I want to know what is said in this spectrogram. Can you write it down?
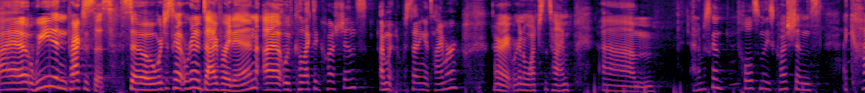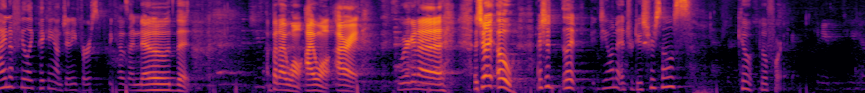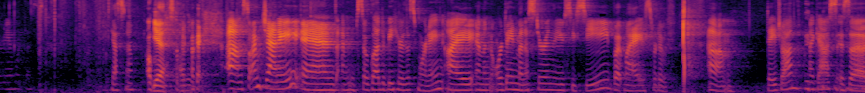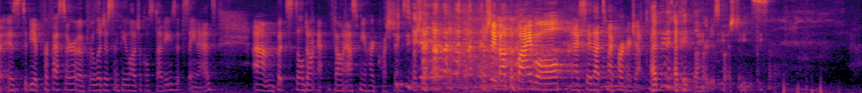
Uh, we didn't practice this, so we're just gonna, we're gonna dive right in. Uh, we've collected questions. I'm setting a timer. All right, we're gonna watch the time, um, and I'm just gonna pull some of these questions. I kind of feel like picking on Jenny first because I know that, but I won't. I won't. All right, we're gonna. Should I, oh, I should let. Do you want to introduce yourselves? Go, go for it. Yes, no? Oh, Yeah. perfect. Okay. Um, so I'm Jenny, and I'm so glad to be here this morning. I am an ordained minister in the UCC, but my sort of um, day job, I guess, is, a, is to be a professor of religious and theological studies at St. Ed's. Um, but still, don't don't ask me hard questions, especially, especially about the Bible. And I say that to my partner Jeff. I, I picked the hardest questions.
